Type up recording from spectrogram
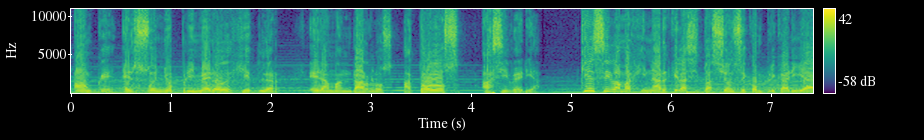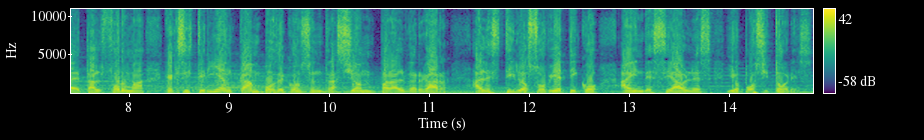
Aunque el sueño primero de Hitler era mandarlos a todos a Siberia. ¿Quién se iba a imaginar que la situación se complicaría de tal forma que existirían campos de concentración para albergar al estilo soviético a indeseables y opositores?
